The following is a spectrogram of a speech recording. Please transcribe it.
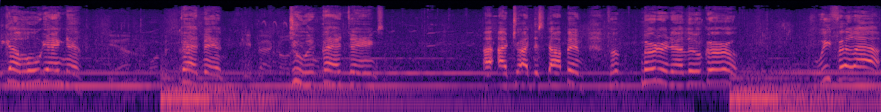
We got a whole gang now. Bad man, doing bad things. I, I tried to stop him from murdering that little girl. We fell out.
